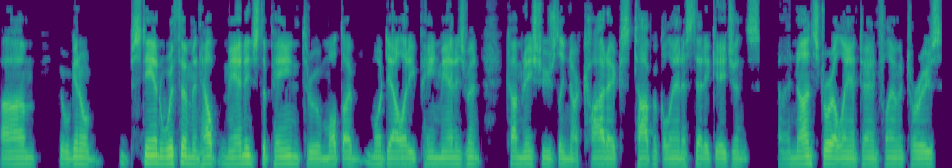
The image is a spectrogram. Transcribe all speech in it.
Um, we're going to stand with them and help manage the pain through multimodality pain management, combination usually narcotics, topical anesthetic agents, uh, non-steroidal anti-inflammatories,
